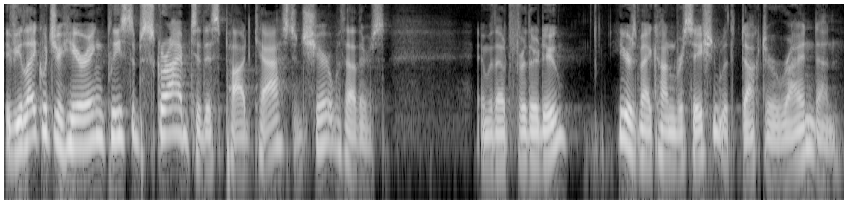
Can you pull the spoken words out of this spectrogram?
If you like what you're hearing, please subscribe to this podcast and share it with others. And without further ado, here's my conversation with Dr. Ryan Dunn.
